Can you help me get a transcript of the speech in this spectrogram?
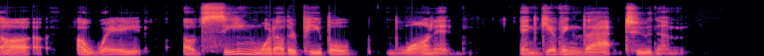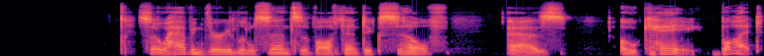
uh, a way of seeing what other people wanted and giving that to them. So, having very little sense of authentic self as okay, but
